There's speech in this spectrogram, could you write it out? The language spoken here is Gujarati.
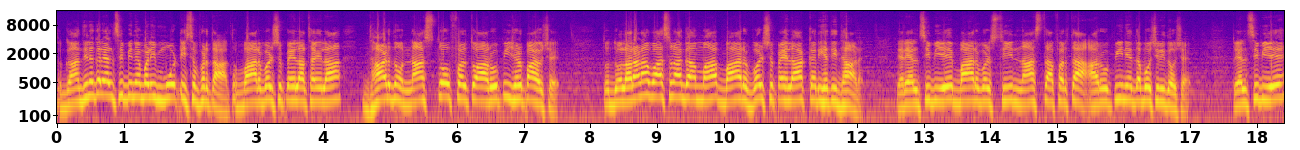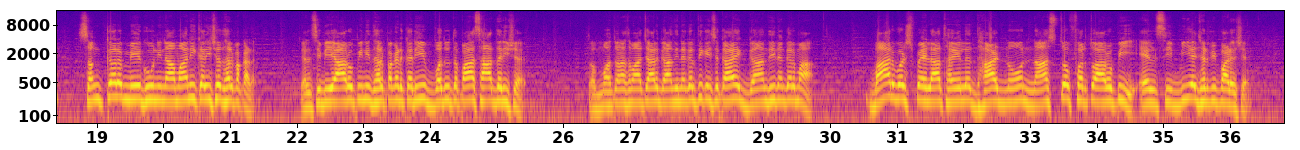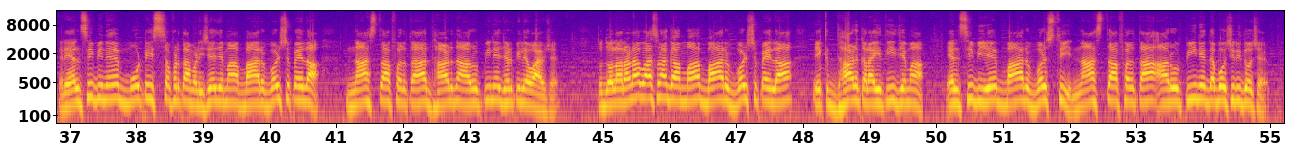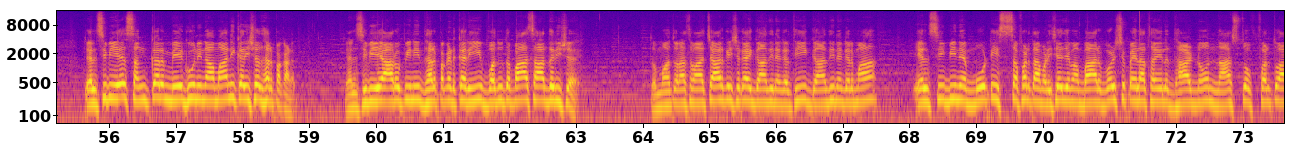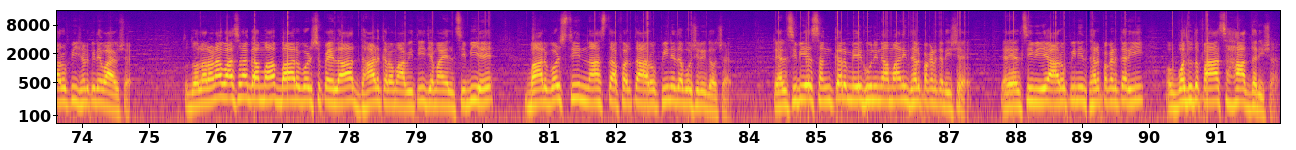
તો ગાંધીનગર એલસીબીને મળી મોટી સફળતા. તો બાર વર્ષ પહેલા થયેલા ધાડનો નાસ્તો ફરતો આરોપી ઝડપાયો છે. તો દોલારાણા વાસણા ગામમાં બાર વર્ષ પહેલા કરી હતી ધાડ. ત્યારે એલસીબીએ બાર વર્ષથી નાસ્તા ફરતા આરોપીને દબોચી લીધો છે. તો એલસીબીએ શંકર મેઘુની નામાની કરી છે ધરપકડ. એલસીબીએ આરોપીની ધરપકડ કરી વધુ તપાસ હાથ ધરી છે. તો મહત્વના સમાચાર ગાંધીનગરથી કહી શકાય. ગાંધીનગરમાં બાર વર્ષ પહેલા થયેલ ધાડનો નાસ્તો ફરતો આરોપી એલસીબીએ ઝડપી પાડ્યો છે. ત્યારે એલસીબીને મોટી સફળતા મળી છે, જેમાં બાર વર્ષ પહેલા નાસ્તા ફરતા ધાડના આરોપીને ઝડપી લેવાયો છે. તો દોલારાણા વાસણા ગામમાં બાર વર્ષ પહેલા એક ધાડ કરાઈ હતી, જેમાં એલસીબીએ બાર વર્ષથી નાસ્તા ફરતા આરોપીને દબોચી લીધો છે. તો એલસીબીએ શંકર મેઘુની નામાની કરી છે ધરપકડ. એલસીબીએ આરોપીની ધરપકડ કરી વધુ તપાસ હાથ ધરી છે. તો મહત્વના સમાચાર કહી શકાય, ગાંધીનગરથી ગાંધીનગરમાં એલસીબીને મોટી સફળતા મળી છે, જેમાં બાર વર્ષ પહેલા થયેલ ધાડનો નાસ્તો ફરતો આરોપી ઝડપી લેવાયો છે. તો દોલારાણા વાસણા ગામમાં બાર વર્ષ પહેલા ધાડ કરવામાં આવી હતી, જેમાં એલસીબીએ બાર વર્ષથી નાસ્તા ફરતા આરોપીને દબોચી લીધો છે. તો એલસીબીએ શંકર મેઘુની નામાની ધરપકડ કરી છે. ત્યારે એલસીબીએ આરોપીની ધરપકડ કરી વધુ તપાસ હાથ ધરી છે.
